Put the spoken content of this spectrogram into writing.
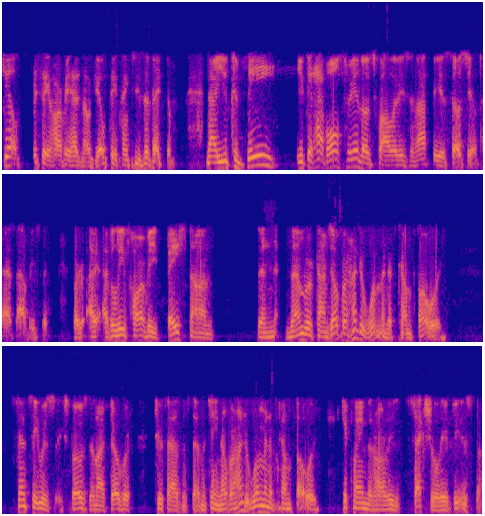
guilt. They say Harvey had no guilt. He thinks he's a victim. Now you could be, you could have all three of those qualities and not be a sociopath, obviously. But I, I believe Harvey, based on the n- number of times, over 100 women have come forward since he was exposed in October 2017. Over 100 women have come forward to claim that Harvey sexually abused them.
